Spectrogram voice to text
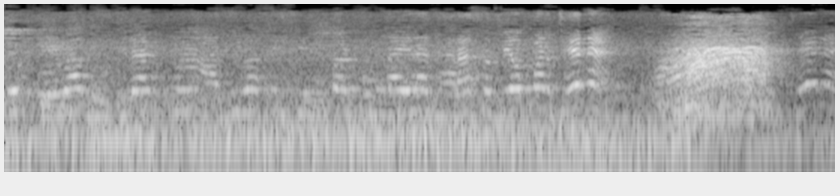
તો એવા ગુજરાતમાં આદિવાસી સીટ પર ચૂંટાયેલા ધારાસભ્યો પણ છે ને છે ને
